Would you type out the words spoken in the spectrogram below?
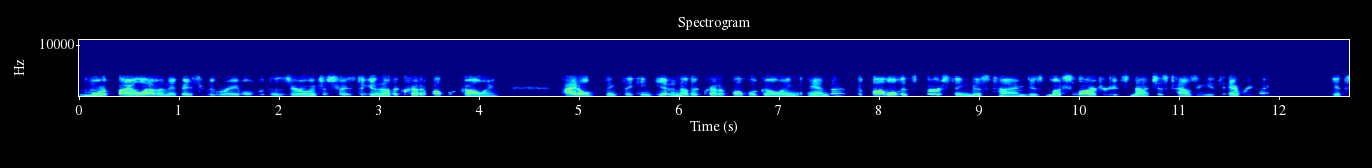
more by 11, they basically were able with the zero interest rates to get another credit bubble going. I don't think they can get another credit bubble going. And the, the bubble that's bursting this time is much larger. It's not just housing, it's everything. It's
